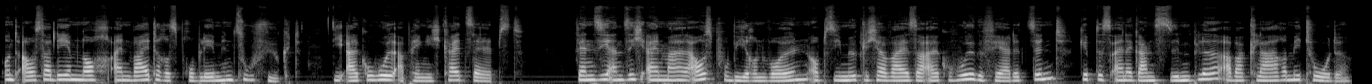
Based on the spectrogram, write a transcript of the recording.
und außerdem noch ein weiteres Problem hinzufügt die Alkoholabhängigkeit selbst. Wenn Sie an sich einmal ausprobieren wollen, ob Sie möglicherweise alkoholgefährdet sind, gibt es eine ganz simple, aber klare Methode.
